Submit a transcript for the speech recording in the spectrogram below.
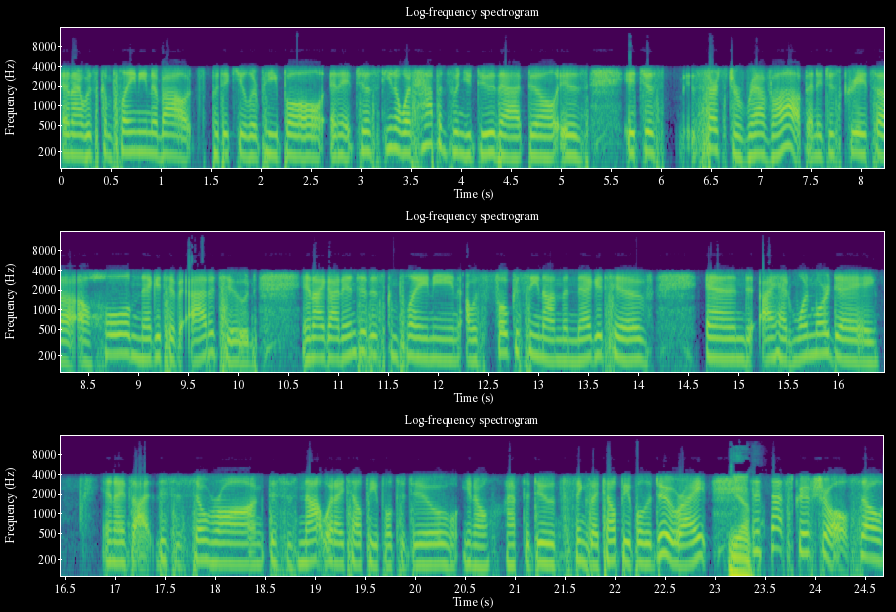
and I was complaining about particular people and it just you know what happens when you do that Bill is it just it starts to rev up and it just creates a, a whole negative attitude and I got into this complaining I was focusing on the negative and I had one more day and I thought this is so wrong. This is not what I tell people to do. You know, I have to do the things I tell people to do, right? Yeah. And it's not scriptural. So,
